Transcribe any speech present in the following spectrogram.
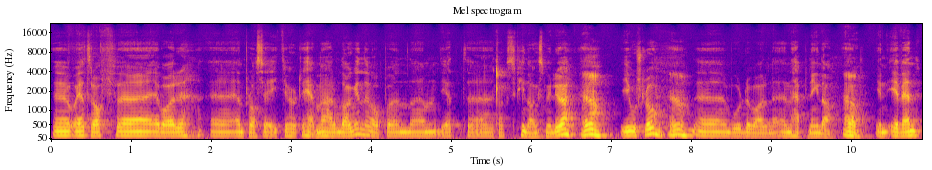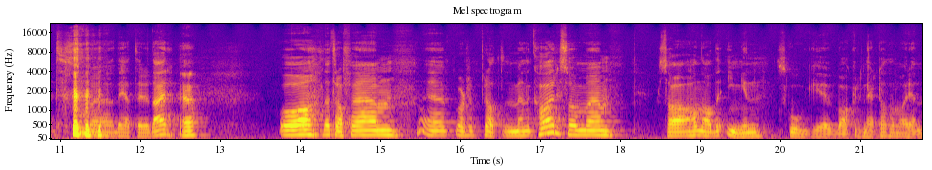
Eh, og jeg traff eh, Jeg var eh, en plass jeg ikke hørte hjemme her om dagen. Det var på en, i et slags finansmiljø Ja. i Oslo. Ja. hvor det var en, en happening, da. Ja. En event, som det heter der. ja. Og da traff jeg jeg pratet med en kar som sa han hadde ingen skogbakgrunn i det hele tatt. Han var ren,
